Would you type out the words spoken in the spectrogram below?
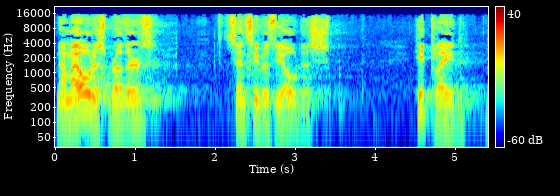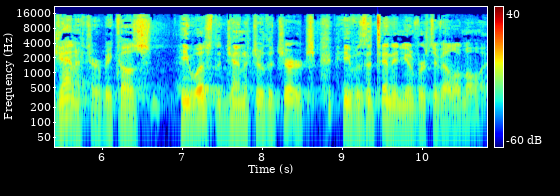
Now, my oldest brother, since he was the oldest, he played janitor because he was the janitor of the church. He was attending University of Illinois.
